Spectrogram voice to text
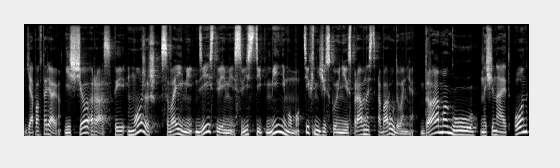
Я повторяю, еще раз, ты можешь своими действиями свести к минимуму техническую неисправность оборудования? «Да, могу», — начинает он,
